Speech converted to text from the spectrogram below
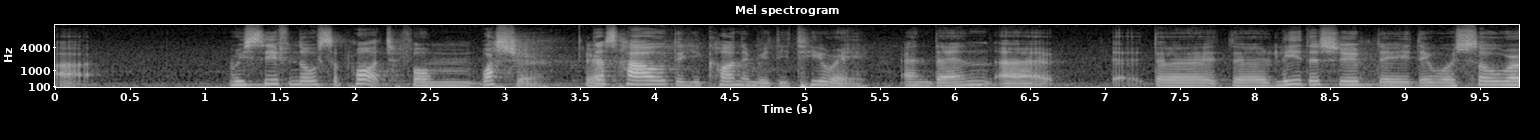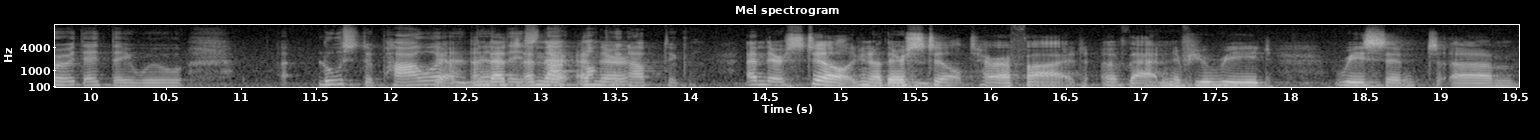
uh, received no support from Russia. Yeah. That's how the economy deteriorated. And then uh, the, the leadership, they, they were so worried that they will uh, lose the power Yeah, and, and then that's- they and they're- start and locking they're- up the... And they're still, you know, they're Mm. still terrified of that. And if you read recent um,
